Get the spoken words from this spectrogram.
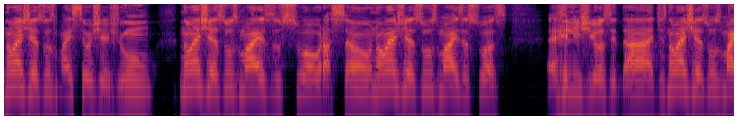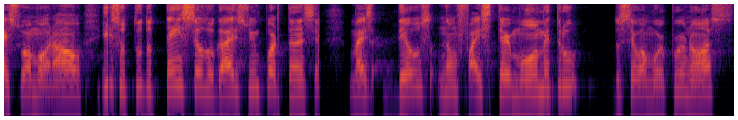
não é Jesus mais seu jejum, não é Jesus mais a sua oração, não é Jesus mais as suas é, religiosidades, não é Jesus mais sua moral. Isso tudo tem seu lugar e sua importância. Mas Deus não faz termômetro do seu amor por nós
